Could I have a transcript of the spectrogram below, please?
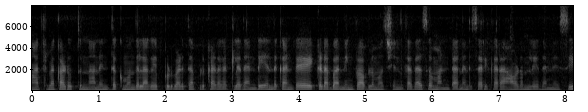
మాత్రమే కడుగుతున్నాను. ఇంతకు ముందులాగా ఎప్పుడు పడితే అప్పుడు కడగట్లేదండి. ఎందుకంటే ఇక్కడ బర్నింగ్ ప్రాబ్లం వచ్చింది కదా సో మంట అనేది సరిగ్గా రావడం లేదనేసి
